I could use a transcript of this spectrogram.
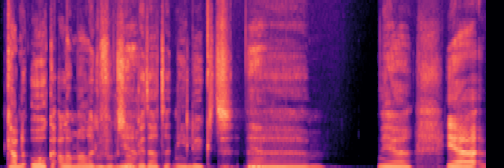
kan ook allemaal ervoor zorgen Ja. dat het niet lukt. Ja. Ehm, ja. ja,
